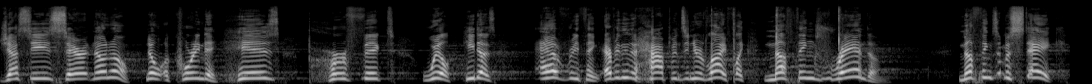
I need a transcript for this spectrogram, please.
Jesse's, Sarah. No, no, no. According to His perfect will. He does everything, everything that happens in your life. Like nothing's random, nothing's a mistake.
